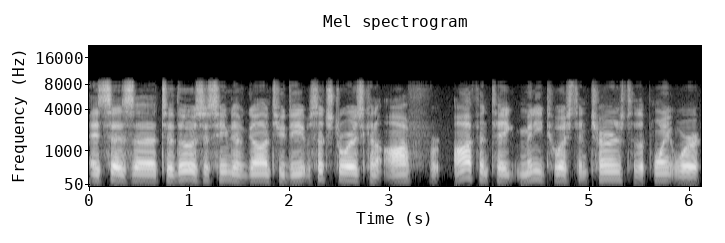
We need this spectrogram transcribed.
it says uh, to those who seem to have gone too deep, such stories can offer, often take many twists and turns to the point where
